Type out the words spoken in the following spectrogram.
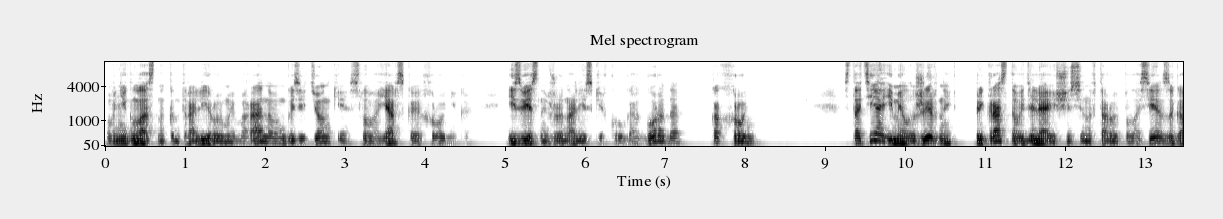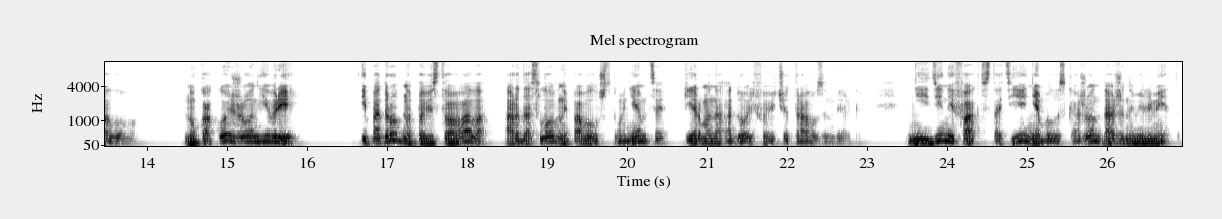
в негласно контролируемой Барановым газетенке «Славоярская хроника», известной в журналистских кругах города как «Хронь». Статья имела жирный, прекрасно выделяющийся на второй полосе заголовок «Ну какой же он еврей?» и подробно повествовала о родословной поволжского немце Германа Адольфовича Траузенберга. Ни единый факт в статье не был искажен даже на миллиметр,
